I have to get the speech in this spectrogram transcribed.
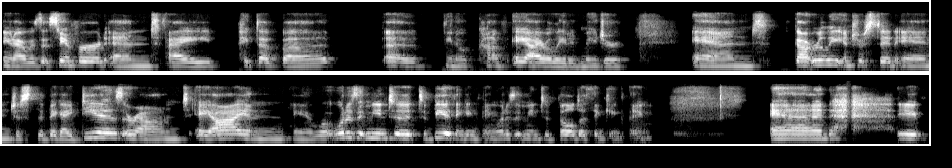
you know, I was at Stanford and I picked up a a you know kind of AI related major and got really interested in just the big ideas around AI and you know, what, what does it mean to, to be a thinking thing? What does it mean to build a thinking thing? And it,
